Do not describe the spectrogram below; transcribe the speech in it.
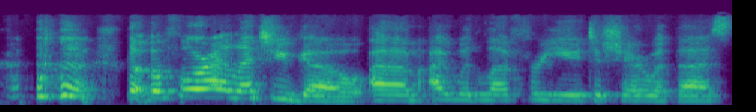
but before I let you go, um, I would love for you to share with us,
